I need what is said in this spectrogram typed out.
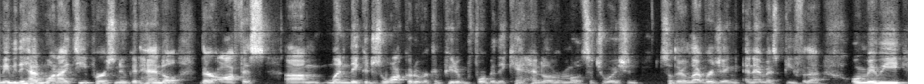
Maybe they had one IT person who could handle their office um, when they could just walk out over a computer before, but they can't handle a remote situation. So they're leveraging an MSP for that. Or maybe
